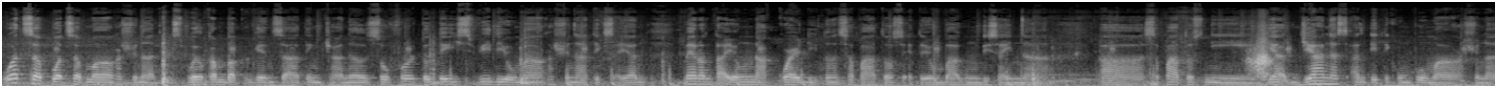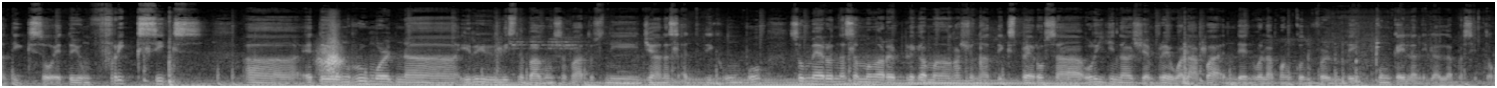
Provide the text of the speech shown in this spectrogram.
What's up, what's up mga kasyonatics? Welcome back again sa ating channel. So for today's video mga kasyonatics, ayan, meron tayong na-acquire dito na sapatos. Ito yung bagong design na ah, sapatos ni Gia- Giannas Antetokounmpo mga kasyonatics. So ito yung Freak 6. Ah, ito yung rumored na i-release na bagong sapatos ni Giannas Antetokounmpo. So meron na sa mga replica mga kasyonatics pero sa original syempre wala pa and then wala pang confirmed date kung kailan ilalabas ito.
